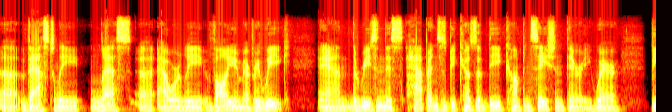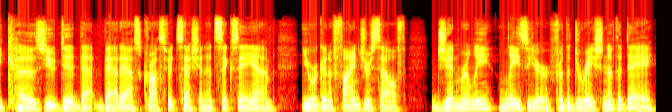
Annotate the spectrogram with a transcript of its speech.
uh, vastly less uh, hourly volume every week. And the reason this happens is because of the compensation theory, where because you did that badass CrossFit session at 6 a.m., you are going to find yourself generally lazier for the duration of the day,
